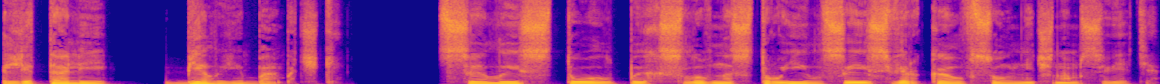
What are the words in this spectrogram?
летали белые бабочки. Целый столб их словно струился и сверкал в солнечном свете.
